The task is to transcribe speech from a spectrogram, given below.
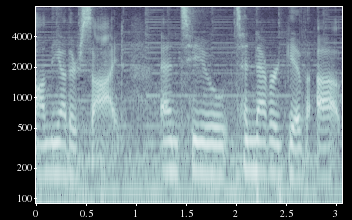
on the other side and to to never give up.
